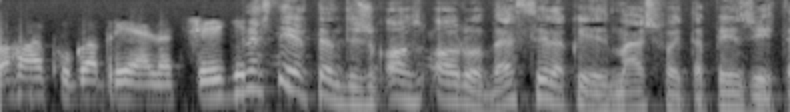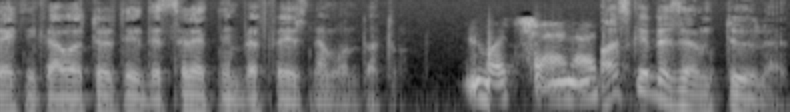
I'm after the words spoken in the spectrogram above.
a Halkó Gabriella cég? Én ezt értem, de csak az, arról beszélek, hogy ez másfajta pénzügyi technikával történt, de szeretném befejezni a mondatot. Bocsánat. Azt kérdezem tőled,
